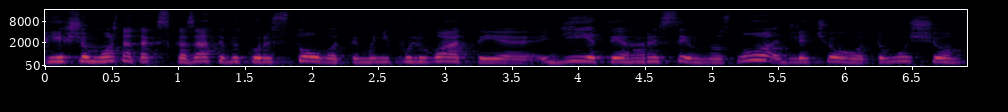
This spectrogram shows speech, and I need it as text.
якщо можна так сказати, використовувати, маніпулювати, діяти агресивно зло. Для чого? Тому що.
